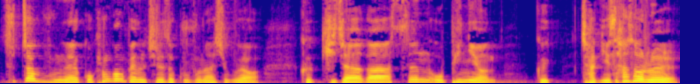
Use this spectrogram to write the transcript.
숫자 부분에 꼭 형광펜을 칠해서 구분하시고요. 그 기자가 쓴 오피니언, 그 자기 사설을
